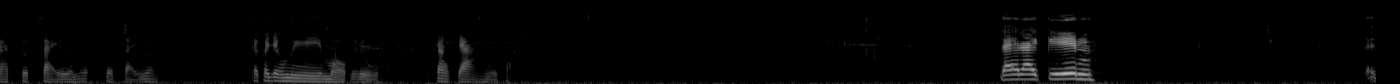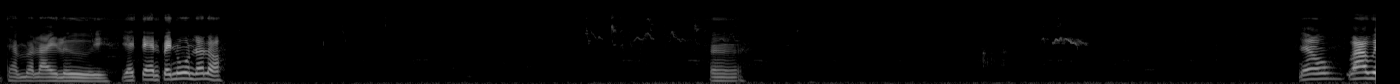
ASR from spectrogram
ากาศสดใสวันนี้สดใสมาก แต่ก็ยังมีหมอกอยู่จางๆอยู่ค่ะ ได้อะไรกินได้ทำอะไรเลย ยายแตนไปนู่นแล้วเหรอเออเนาว่าเว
